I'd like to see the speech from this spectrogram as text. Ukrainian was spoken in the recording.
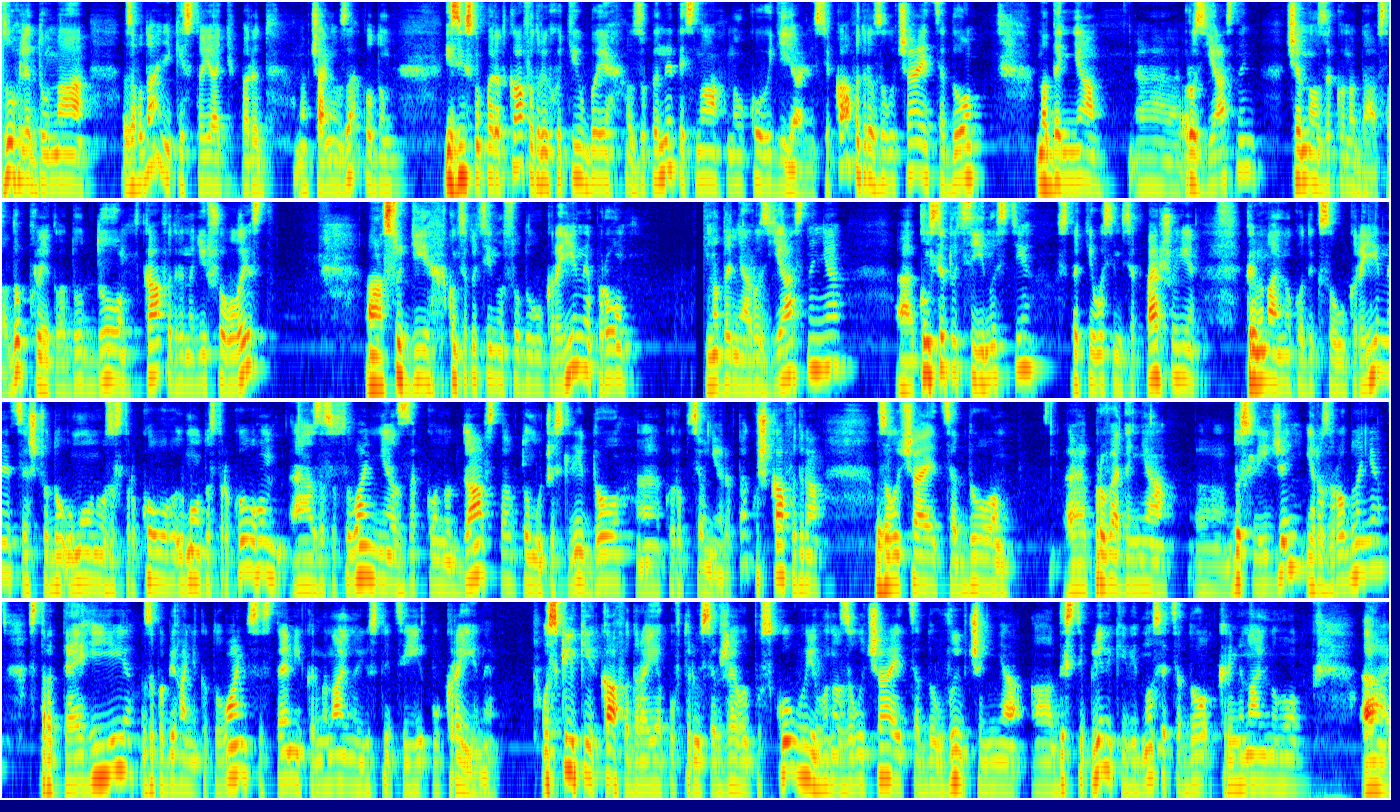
З огляду на завдання, які стоять перед навчальним закладом, і, звісно, перед кафедрою хотів би зупинитись на науковій діяльності. Кафедра залучається до надання е, роз'яснень чинного законодавства. До прикладу, до кафедри надійшов лист судді Конституційного суду України про надання роз'яснення конституційності статті 81 Кримінального кодексу України. Це щодо умовно застрокового умовно дострокового застосування законодавства, в тому числі до е, корупціонерів. Також кафедра залучається до е, проведення досліджень і розроблення стратегії запобігання катувань в системі кримінальної юстиції України. Оскільки кафедра, я повторюся, вже випусковою, вона залучається до вивчення дисциплін, які відносяться до кримінального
